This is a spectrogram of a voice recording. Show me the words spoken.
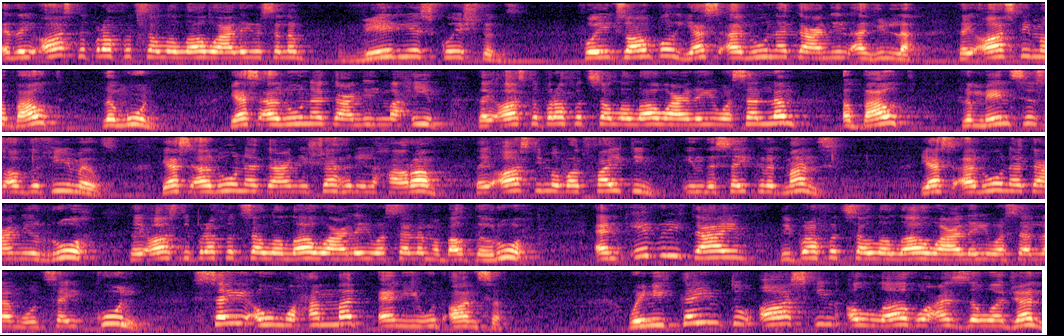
And they asked the Prophet sallallahu alaihi wasallam various questions. For example, يَسْأَلُونَكَ عَنِ الْأَهِلَّةِ They asked him about the moon. يَسْأَلُونَكَ عَنِ الْمَحِيدِ They asked the Prophet sallallahu alaihi wasallam about the menses of the females. يَسْأَلُونَكَ عَنِ الشَّهْرِ الْحَرَامِ They asked him about fighting in the sacred months. يَسْأَلُونَكَ عَنِ الرُّوحِ They asked the Prophet sallallahu alaihi wasallam about the ruh. And every time the Prophet sallallahu alaihi wasallam would say, "Kul," say, O Muhammad, and he would answer. When it came to asking Allah Azza wa Jal,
